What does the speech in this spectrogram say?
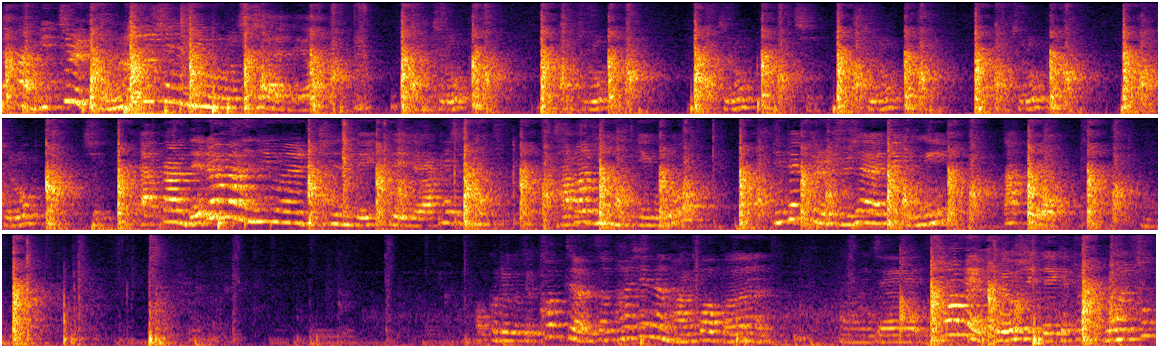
약간 밑으로 이렇게 눌러주시는 힘으로 치셔야 돼요. 밑으로, 밑으로, 밑으로, 그렇지. 밑으로, 밑으로, 밑으로, 그렇지. 약간 내려가는 힘을 주시는데 이때 이제 라켓을 좀 잡아주는 느낌으로 임팩트를 주셔야지 공이 깎여요. 어, 그리고 이제 커트 연습하시는 방법은 어, 이제 처음에 배우실 때 이렇게 좀 공을 툭,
